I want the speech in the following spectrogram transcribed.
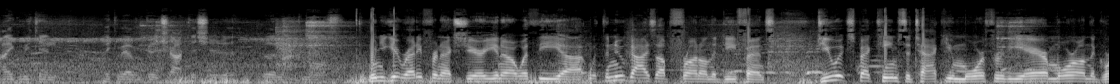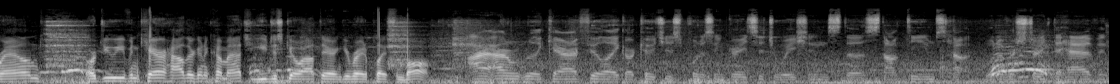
I think we can. I think we have a good shot this year to really knock them off. When you get ready for next year, you know, with the uh, with the new guys up front on the defense, do you expect teams to attack you more through the air, more on the ground, or do you even care how they're going to come at you? You just go out there and get ready to play some ball. I, I, don't really care. I feel like our coaches put us in great situations to stop teams, whatever strength they have, and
